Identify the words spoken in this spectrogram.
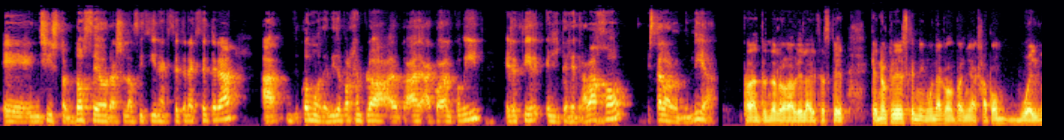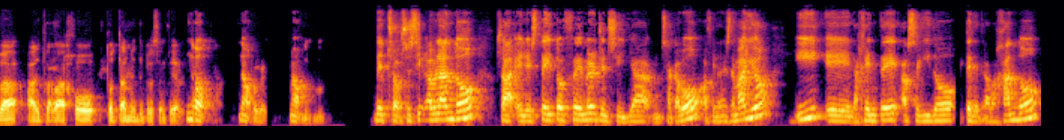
eh, insisto, 12 horas en la oficina, etcétera, etcétera, como debido, por ejemplo, al COVID, es decir, el teletrabajo está a la orden del día. Para entenderlo, Gabriela, dices que, que no crees que ninguna compañía en Japón vuelva al trabajo totalmente presencial. No, no, no. De hecho, se sigue hablando, o sea, el state of emergency ya se acabó a finales de mayo y eh, la gente ha seguido teletrabajando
